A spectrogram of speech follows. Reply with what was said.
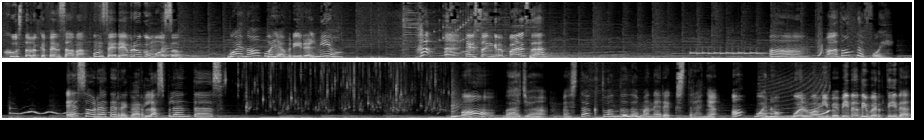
justo lo que pensaba. Un cerebro gomoso. Bueno, voy a abrir el mío. ¡Es sangre falsa! Ah, ¿a dónde fue? Es hora de regar las plantas. Oh, vaya, está actuando de manera extraña. Oh, bueno, vuelvo a mi bebida divertida.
